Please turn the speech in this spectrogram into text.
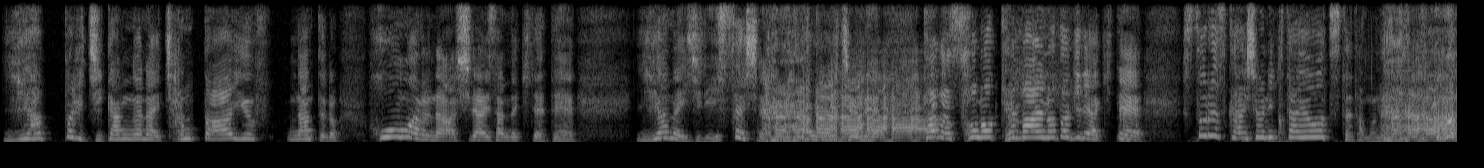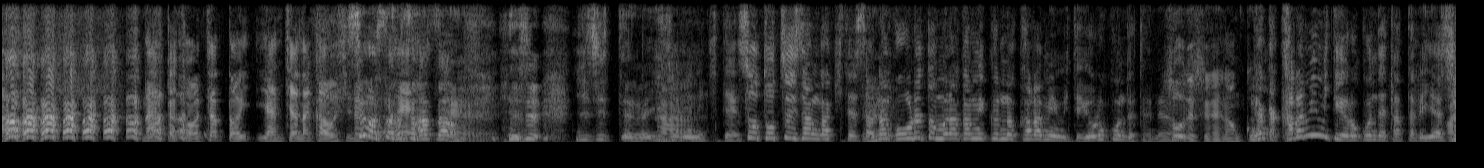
やっぱり時間がない。ちゃんとああいうなんていうのフォーマルな白井さんで来てて嫌ないじり一切しないの番組中ね。ただその手前の時には来てストレス解消に来たよっつってたもんね。なんかこうちょっとやんちゃな顔しなそうがらね。そうそうそう、えいじいじってるいじりに来て、そうとついさんが来てさ、ええなんか俺と村上くんの絡み見て喜んでたよね。えそうですねなんか。なんか絡み見て喜んでたったらいやしい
